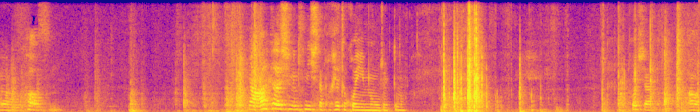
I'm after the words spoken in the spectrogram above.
Aa, kalsın. Ya arkadaşımınkini işte pakete koyayım ne olacak değil mi? Poşet. Al.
